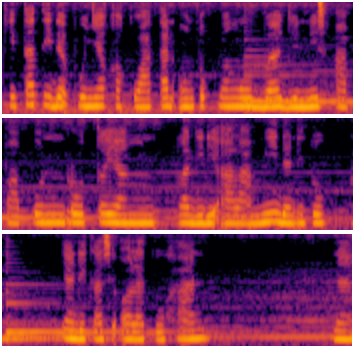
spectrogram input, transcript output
kita tidak punya kekuatan untuk mengubah jenis apa pun rute yang lagi dialami dan itu yang dikasih oleh Tuhan. Nah,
